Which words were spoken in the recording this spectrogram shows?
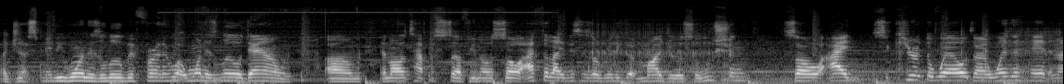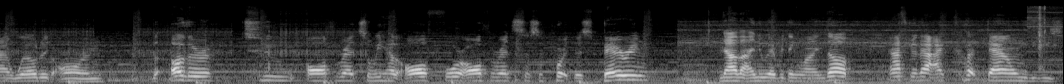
adjust. Maybe one is a little bit further what one is a little down um, and all that type of stuff you know? So I feel like this is a really good modular solution. So I secured the welds I went ahead and I welded on the other two all threads. So we had all four all threads to support this bearing now that I knew everything lined up. After that I cut down these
